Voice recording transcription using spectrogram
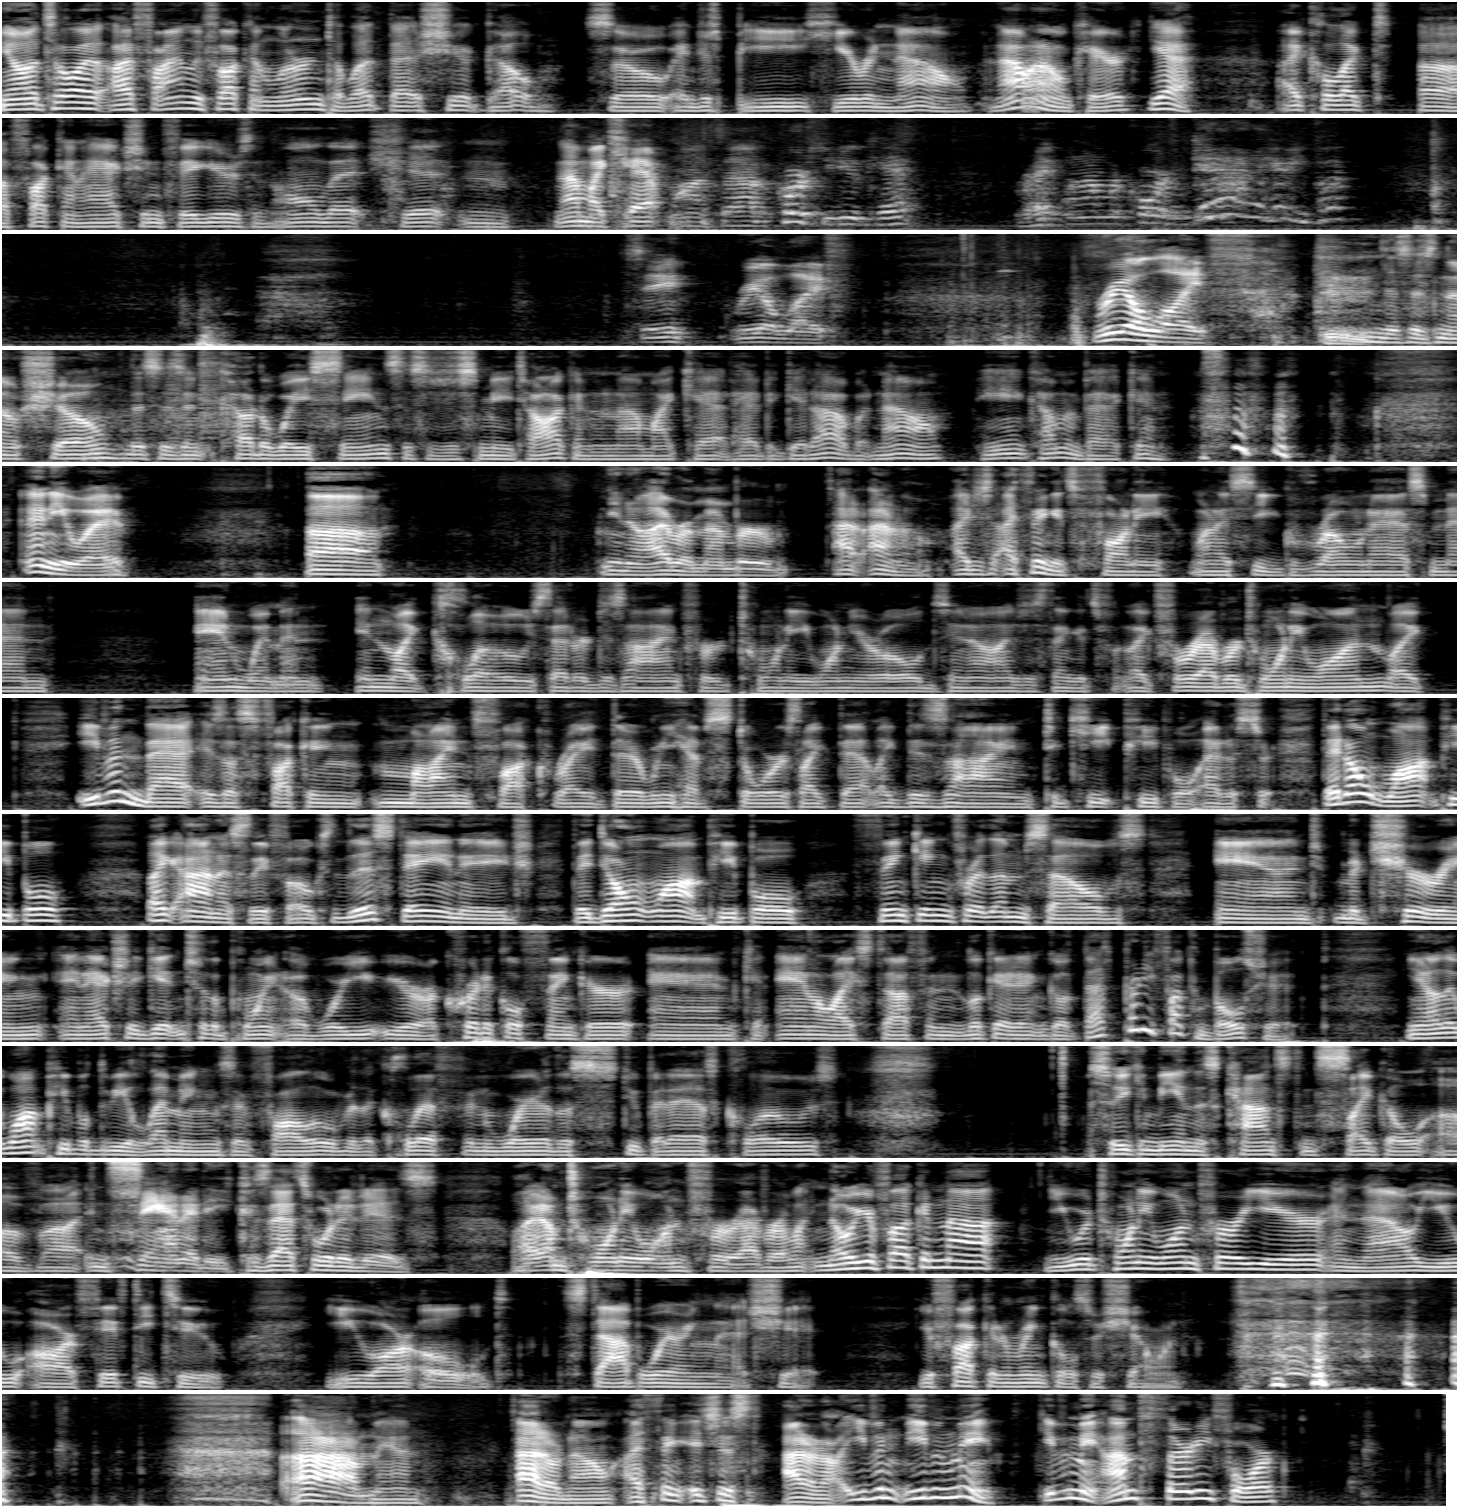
You know, until I, I finally fucking learned to let that shit go. So, and just be here and now. And now I don't care. Yeah, I collect uh, fucking action figures and all that shit. And now my cat wants out. Of course you do, cat. Right when I'm recording. Get out of here, you fuck. See? Real life. Real life. this is no show. This isn't cutaway scenes. This is just me talking, and now my cat had to get out, but now he ain't coming back in. anyway, uh, you know, I remember. I, I don't know. I just I think it's funny when I see grown ass men and women in like clothes that are designed for 21 year olds. You know, I just think it's like Forever 21. Like even that is a fucking mind fuck right there when you have stores like that like designed to keep people at a certain they don't want people like honestly folks this day and age they don't want people thinking for themselves and maturing and actually getting to the point of where you, are a critical thinker and can analyze stuff and look at it and go that's pretty fucking bullshit you know they want people to be lemmings and fall over the cliff and wear the stupid ass clothes so you can be in this constant cycle of uh, insanity because that's what it is. Like I'm 21 forever. I'm like, no, you're fucking not. You were 21 for a year, and now you are 52. You are old. Stop wearing that shit. Your fucking wrinkles are showing. ah, man. I don't know. I think it's just I don't know. Even even me, even me. I'm 34.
